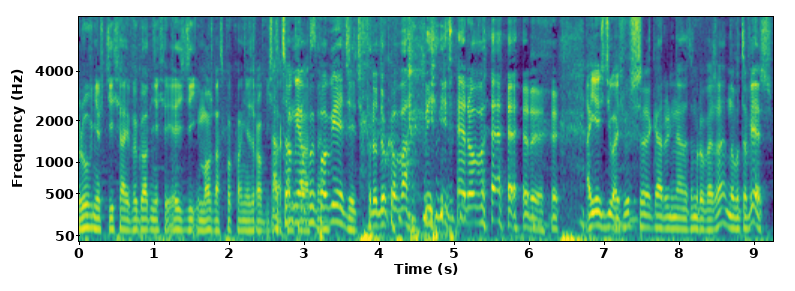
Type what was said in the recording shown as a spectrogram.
również dzisiaj wygodnie się jeździ i można spokojnie zrobić A taką co miałby trasę. powiedzieć? Produkowali te rowery. A jeździłaś już, Karolina, na tym rowerze? No bo to wiesz,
